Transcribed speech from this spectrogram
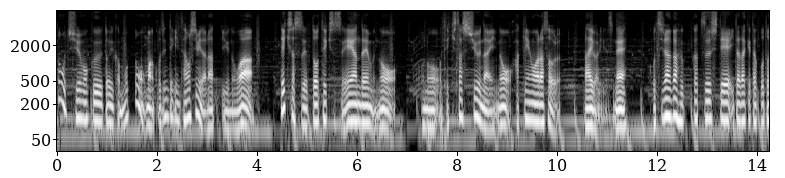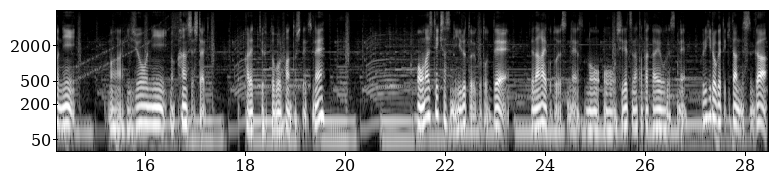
最も注目というか、最もまあ個人的に楽しみだなっていうのは、テキサスとテキサス A&M のこのテキサス州内の覇権を争うライバリーですね。こちらが復活していただけたことに、まあ非常に感謝したいと。カレッジフットボールファンとしてですね。ま、同じテキサスにいるということで、で長いことですね、その熾烈な戦いをですね、繰り広げてきたんですが、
